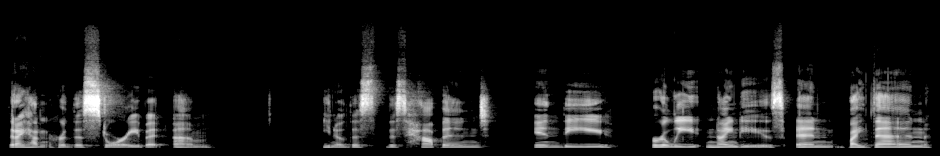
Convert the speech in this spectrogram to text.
that I hadn't heard this story, but um, you know, this this happened in the early 90s and by then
